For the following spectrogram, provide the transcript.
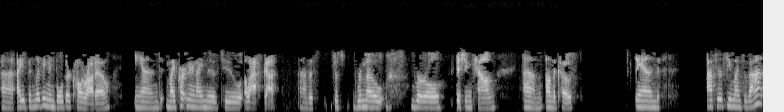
uh, I had been living in Boulder, Colorado, and my partner and I moved to Alaska, uh, this just remote, rural fishing town um, on the coast. And after a few months of that,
